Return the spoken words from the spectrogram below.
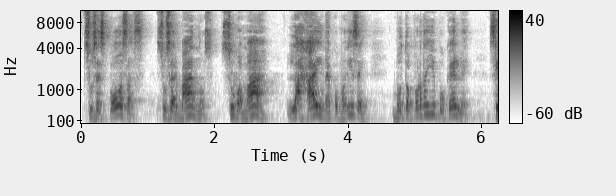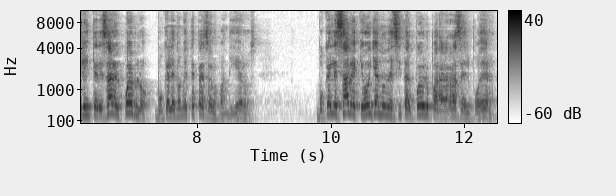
sus esposas, sus hermanos, su mamá, la jaina, como dicen, votó por Nayib Bukele. Si le interesara el pueblo, Bukele no mete preso a los pandilleros. Bukele sabe que hoy ya no necesita al pueblo para agarrarse del poder,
